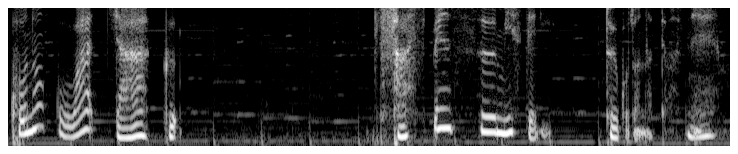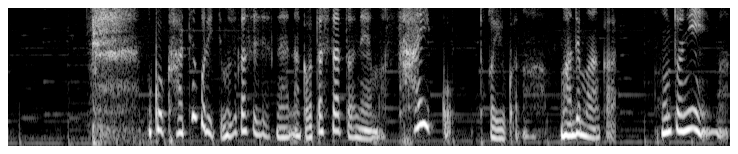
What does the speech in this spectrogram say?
この子は邪悪サスペンスミステリーということになってますね。これカテゴリーって難しいですね。なんか私だったらね、まあ、サイコとか言うかな。まあでもなんか本当にまあ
